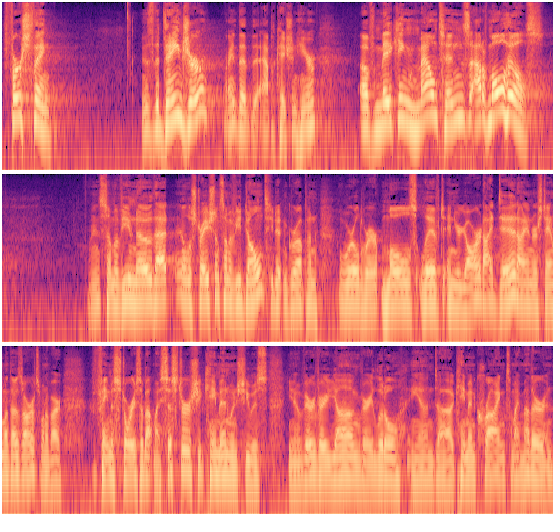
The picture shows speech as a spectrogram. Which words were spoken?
First thing is the danger, right? The, the application here of making mountains out of molehills. Some of you know that illustration, some of you don't. You didn't grow up in a world where moles lived in your yard. I did. I understand what those are. It's one of our famous stories about my sister. She came in when she was, you know, very, very young, very little, and uh, came in crying to my mother and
